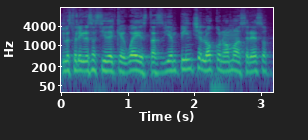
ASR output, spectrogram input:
Y los feligreses así de que, güey, estás bien pinche loco, no vamos a hacer eso.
